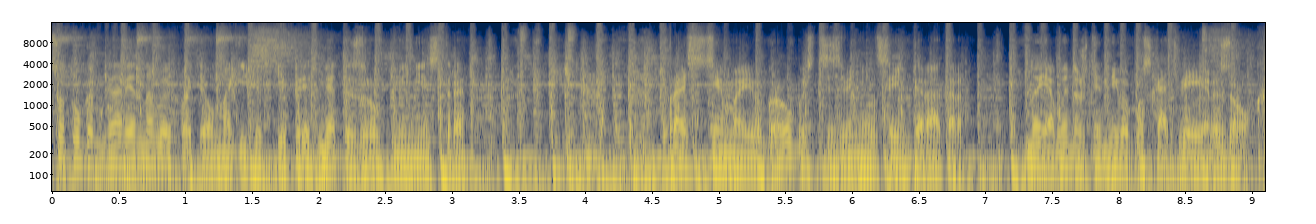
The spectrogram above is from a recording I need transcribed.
Цотуга мгновенно выхватил магический предмет из рук министра. «Прости мою грубость», — извинился император. «Но я вынужден не выпускать веер из рук.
